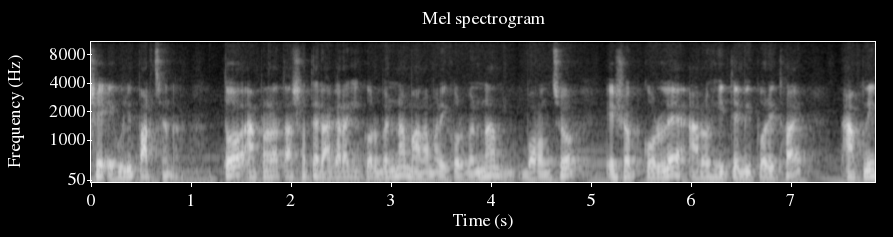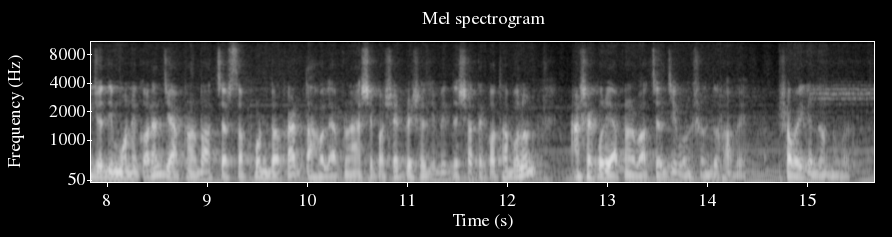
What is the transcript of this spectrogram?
সে এগুলি পারছে না। তো আপনারা তার সাথে রাগারাগি করবেন না, মারামারি করবেন না, বরঞ্চ এসব করলে আরও হিতে বিপরীত হয়। আপনি যদি মনে করেন যে আপনার বাচ্চার সাপোর্ট দরকার, তাহলে আপনার আশেপাশের পেশাজীবীদের সাথে কথা বলুন। আশা করি আপনার বাচ্চার জীবন সুন্দর হবে। সবাইকে ধন্যবাদ।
